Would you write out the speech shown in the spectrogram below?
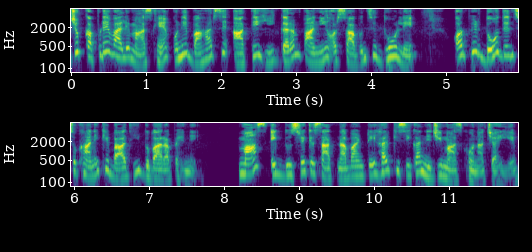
जो कपड़े वाले मास्क हैं, उन्हें बाहर से आते ही गर्म पानी और साबुन से धो लें और फिर दो दिन सुखाने के बाद ही दोबारा पहने। मास्क एक दूसरे के साथ ना बांटे, हर किसी का निजी मास्क होना चाहिए।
